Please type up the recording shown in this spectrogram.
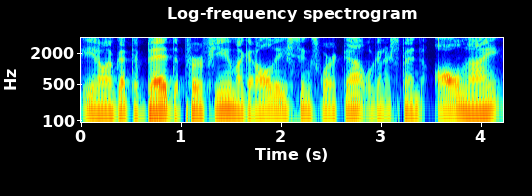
you know, I've got the bed, the perfume. I got all these things worked out. We're going to spend all night.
